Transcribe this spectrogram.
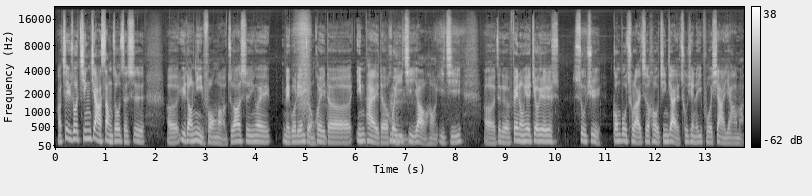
啊，至于说金价上周则是呃遇到逆风啊，主要是因为。美国联准会的鹰派的会议纪要哈，以及呃这个非农业就业数据公布出来之后，金价也出现了一波下压嘛。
